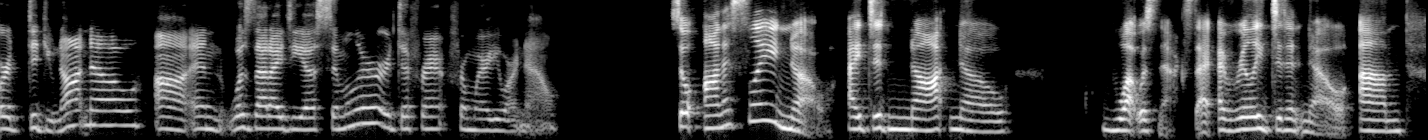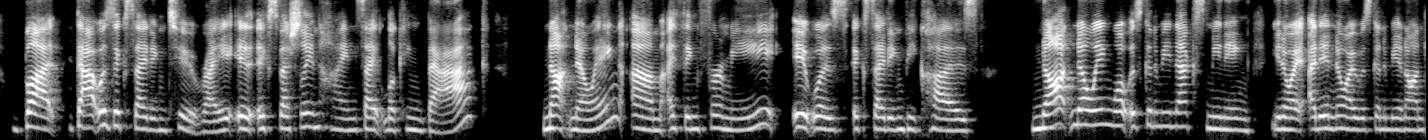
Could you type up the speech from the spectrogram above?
or did you not know? Uh, and was that idea similar or different from where you are now? So, honestly, no, I did not know what was next. I, I really didn't know. Um, but that was exciting too, right? It, especially in hindsight, looking back, not knowing. Um, I think for me, it was exciting because not knowing what was going to be next meaning you know I, I didn't know i was going to be an on-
